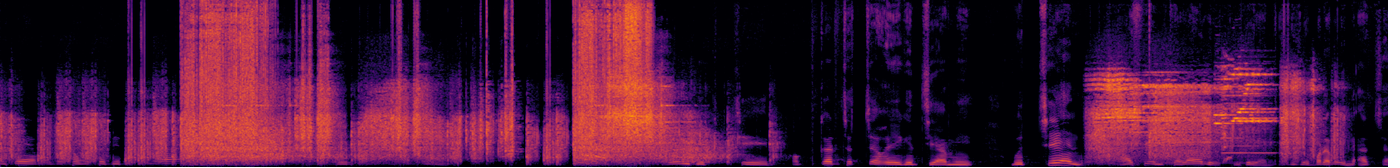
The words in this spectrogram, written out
এটাই আমাদের সমস্যা যেটা কিনা দেখছেন, হকার চর্চা হয়ে গেছি আমি, বুঝছেন? আসেন খেলা হবে দ্বিতীয় বরাবরই আচ্ছা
